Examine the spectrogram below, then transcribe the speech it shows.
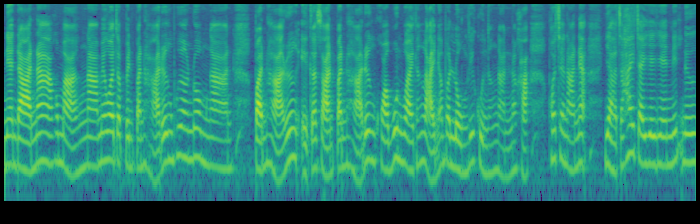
เนี่ยดาหน้าเข้ามาข้างหน้าไม่ว่าจะเป็นปัญหาเรื่องเพื่อนร่วมงาน ปัญหาเรื่องเอกสารปัญหาเรื่องความวุ่นวายทั้งหลายเนี่ยมาลงที่คุณทั้งนั้นนะคะ เพราะฉะนั้นเนี่ยอยากจะให้ใจเย็นๆนิดนึง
